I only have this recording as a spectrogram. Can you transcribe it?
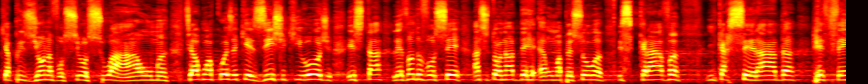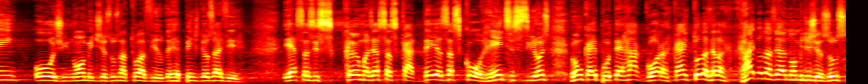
que aprisiona você ou sua alma, se é alguma coisa que existe que hoje está levando você a se tornar uma pessoa escrava, encarcerada, refém, hoje, em nome de Jesus na tua vida, de repente Deus vai vir. E essas escamas, essas cadeias, as correntes, esses grilhões vão cair por terra agora. Cai todas elas, cai todas elas em nome de Jesus.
